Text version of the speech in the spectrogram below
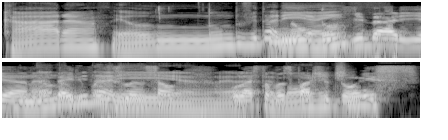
Cara, eu não duvidaria, não hein? Duvidaria, né? Não Daí duvidaria. depois eles lançam é, o Last of Us é Part gente... 2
